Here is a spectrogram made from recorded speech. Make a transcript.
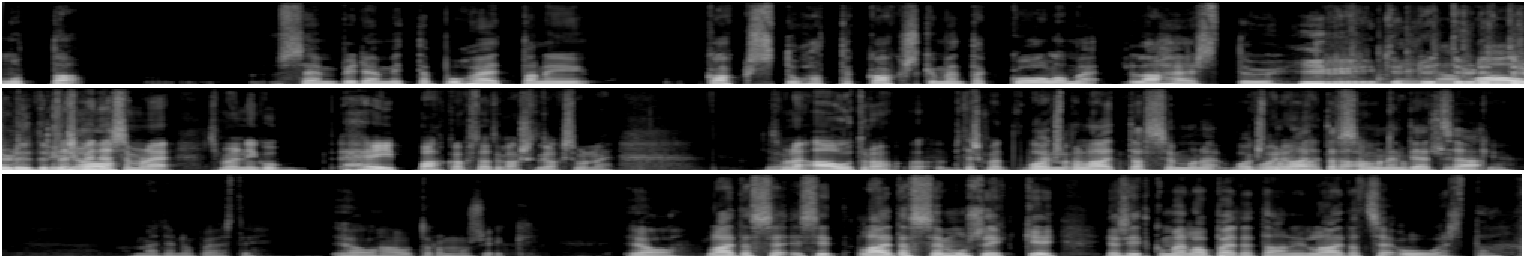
mutta sen pidemmittä puhetta, niin 2023 lähestyy hirveätä Pitäisi vauhtia. mennä semmonen, semmonen niinku heippa 2022, semmonen, semmonen outro. Pitäisikö mä... Voinko mä laittaa semmonen, voinko mä laittaa semmonen, tiedätkö. Mä teen nopeasti. joo, Outro-musiikki. joo, laita se, sit, laita se musiikki, ja sit kun me lopetetaan, niin laitat se uudestaan.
